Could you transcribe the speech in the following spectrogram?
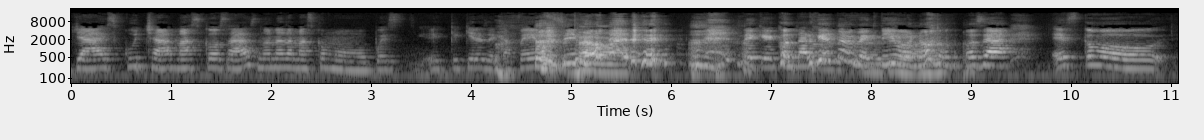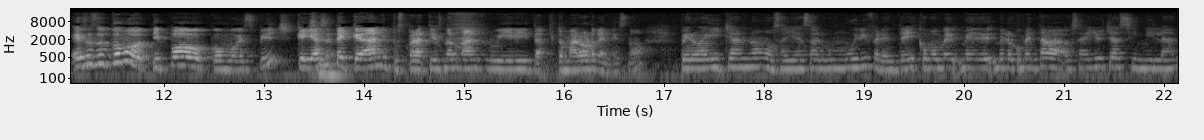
ya escucha más cosas, no nada más como, pues, eh, ¿qué quieres de café? O así, ¿no? de que con tarjeta efectivo, ¿no? O sea, es como, esos son como tipo, como speech, que ya se te quedan y pues para ti es normal fluir y tomar órdenes, ¿no? Pero ahí ya no, o sea, ya es algo muy diferente y como me, me, me lo comentaba, o sea, ellos ya asimilan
